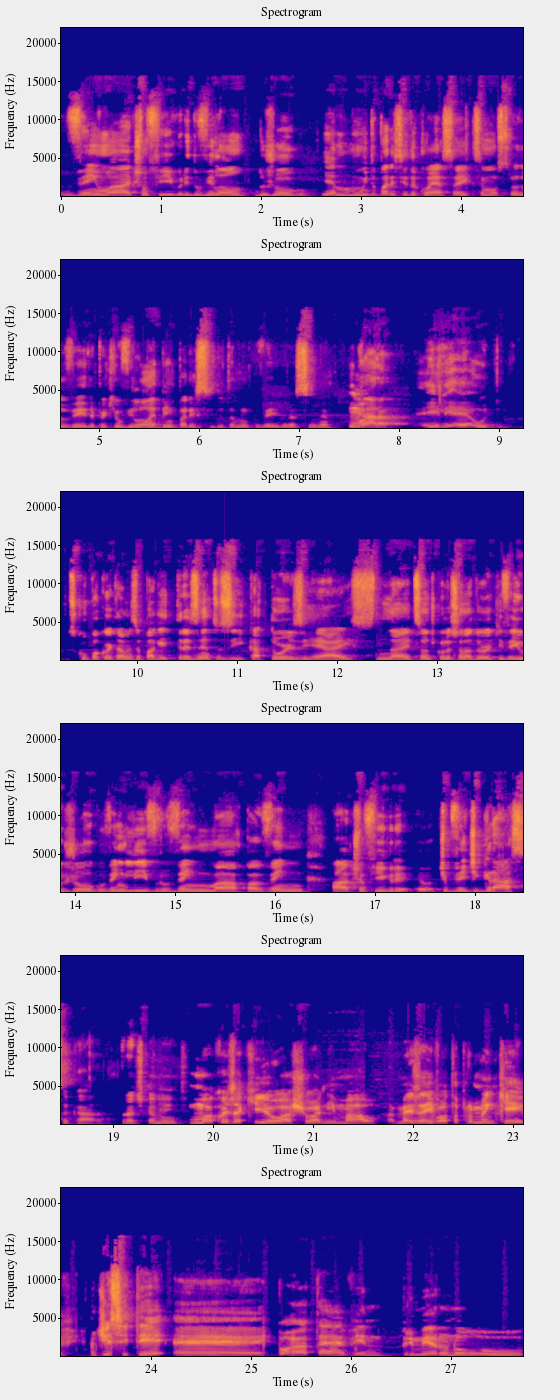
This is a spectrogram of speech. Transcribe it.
Vem uma action figure do vilão do jogo. E é muito parecida com essa aí que você mostrou do Vader, porque o vilão é bem parecido também com o Vader, assim, né? Cara, ele é. O, desculpa cortar, mas eu paguei 314 reais na edição de colecionador, que veio o jogo, vem livro, vem mapa, vem action figure. Eu, tipo, veio de graça, cara, praticamente. Uma coisa que eu acho animal, mas aí volta pro Man Cave, de se ter, é... Porra, até vi primeiro no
